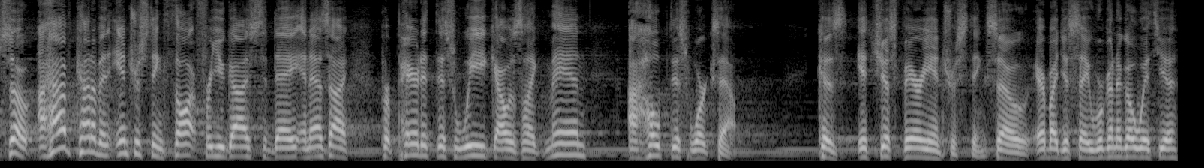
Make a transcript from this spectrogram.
So I have kind of an interesting thought for you guys today. And as I prepared it this week, I was like, man, I hope this works out because it's just very interesting. So everybody just say, we're going to go with you.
